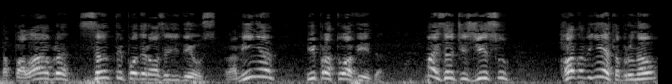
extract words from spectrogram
da palavra santa e poderosa de Deus, para minha e para tua vida. Mas antes disso, roda a vinheta, Brunão.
